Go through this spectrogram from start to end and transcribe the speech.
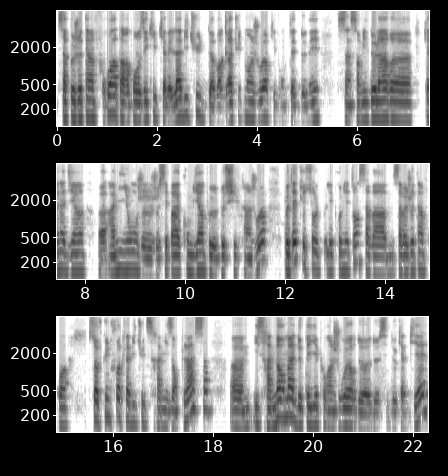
ça peut jeter un froid par rapport aux équipes qui avaient l'habitude d'avoir gratuitement un joueur qui vont peut-être donner 500 000 dollars canadiens, euh, un million, je ne sais pas combien peut, peut chiffrer un joueur. peut-être que sur les premiers temps, ça va, ça va jeter un froid. Sauf qu'une fois que l'habitude sera mise en place, euh, il sera normal de payer pour un joueur de, de, de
